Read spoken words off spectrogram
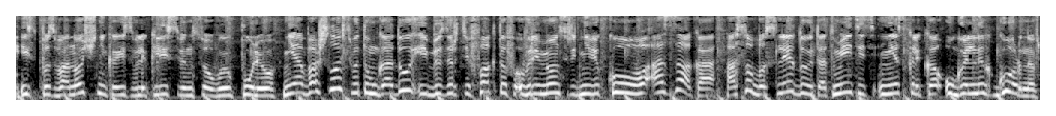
Из позвоночника извлекли свинцовую пулю. Не обошлось в этом году и без артефактов времен средневекового Азака. Особо следует отметить несколько угольных горнов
